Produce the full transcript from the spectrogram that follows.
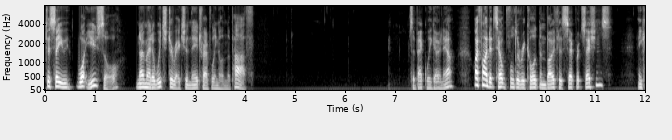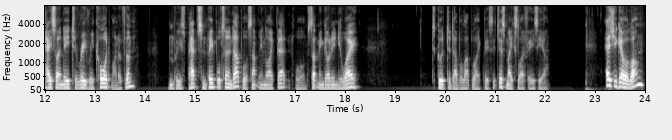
to see what you saw, no matter which direction they're travelling on the path. So back we go now. I find it's helpful to record them both as separate sessions in case I need to re-record one of them. Because perhaps some people turned up or something like that, or something got in your way. It's good to double up like this. It just makes life easier. As you go along,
